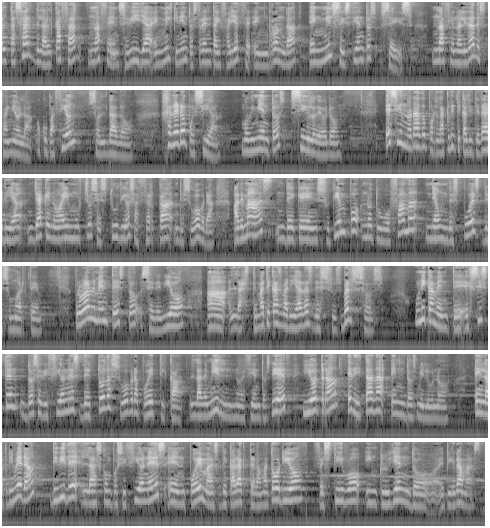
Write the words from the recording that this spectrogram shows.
Baltasar del Alcázar nace en Sevilla en 1530 y fallece en Ronda en 1606. Nacionalidad española, ocupación soldado. Género poesía. Movimientos siglo de oro. Es ignorado por la crítica literaria ya que no hay muchos estudios acerca de su obra, además de que en su tiempo no tuvo fama ni aun después de su muerte. Probablemente esto se debió a las temáticas variadas de sus versos, Únicamente existen dos ediciones de toda su obra poética, la de 1910 y otra editada en 2001. En la primera divide las composiciones en poemas de carácter amatorio, festivo, incluyendo epigramas,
